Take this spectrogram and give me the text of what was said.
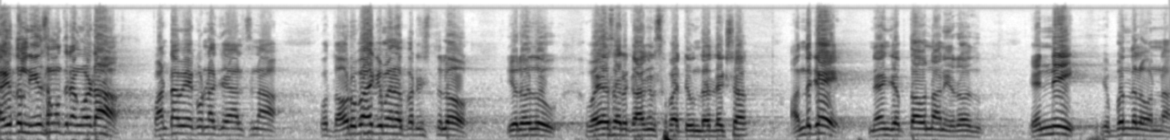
రైతులను ఈ సంవత్సరం కూడా పంట వేయకుండా చేయాల్సిన ఒక దౌర్భాగ్యమైన పరిస్థితిలో ఈరోజు వైఎస్ఆర్ కాంగ్రెస్ పార్టీ ఉంది అధ్యక్ష. అందుకే నేను చెప్తా ఉన్నాను ఈరోజు ఎన్ని ఇబ్బందులు ఉన్నా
